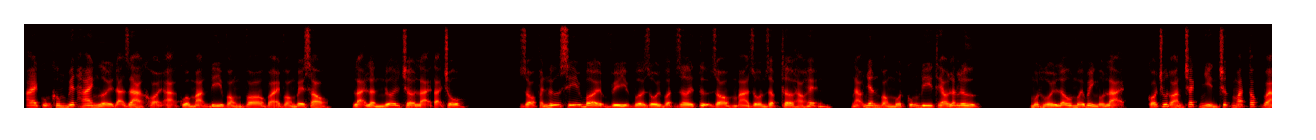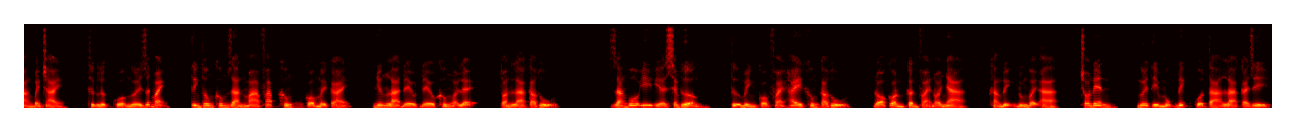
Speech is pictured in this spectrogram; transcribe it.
ai cũng không biết hai người đã ra khỏi ạ của mạn đi vòng vo vài vòng về sau, lại lần nữa trở lại tại chỗ. Do phần nữ sĩ bởi vì vừa rồi vật rơi tự do mà dồn dập thở hào hẹn nạo nhân vòng một cũng đi theo lắc lư. Một hồi lâu mới bình ổn lại, có chút oán trách nhìn trước mắt tóc vàng bành trai, thực lực của ngươi rất mạnh, tinh thông không gian ma pháp không có mấy cái, nhưng là đều đều không ngoại lệ, toàn là cao thủ. Giang vô y ỉa xem thường, tự mình có phải hay không cao thủ, đó còn cần phải nói nha, khẳng định đúng vậy à cho nên, ngươi tìm mục đích của ta là cái gì?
